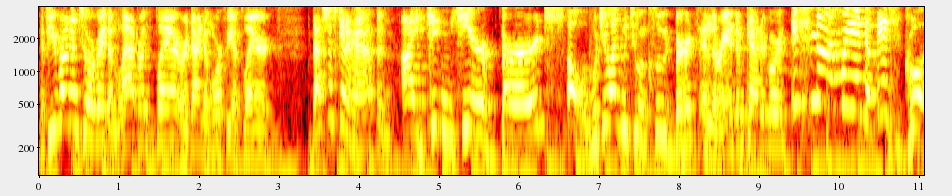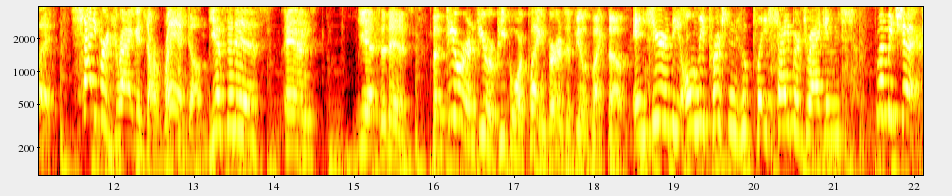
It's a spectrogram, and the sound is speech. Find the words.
If you run into a random Labrynth player or a Dinomorphia player, that's just gonna happen. I didn't hear birds. Oh, would you like me to include birds in the random category? It's not random, it's good. Cyber dragons are random. Yes, it is, and yes, it is. But fewer and fewer people are playing birds, it feels like, though. And you're the only person who plays cyber dragons. Let me check.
